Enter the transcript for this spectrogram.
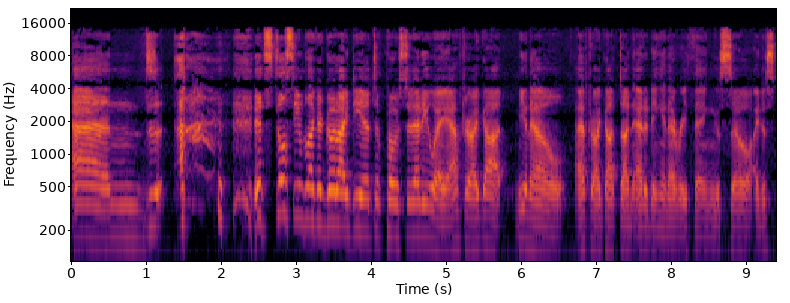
and it still seemed like a good idea to post it anyway after I got, you know, after I got done editing and everything, so I just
